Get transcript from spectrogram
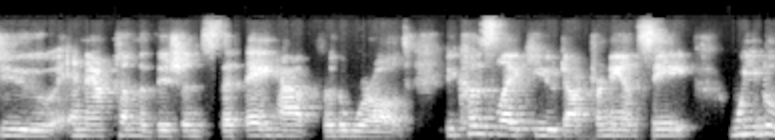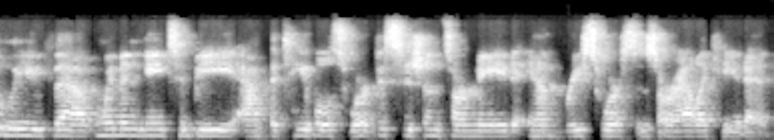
to enact on the visions that they have for the world. Because, like you, Dr. Nancy, we believe that women need to be at the tables where decisions are made and resources are allocated.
